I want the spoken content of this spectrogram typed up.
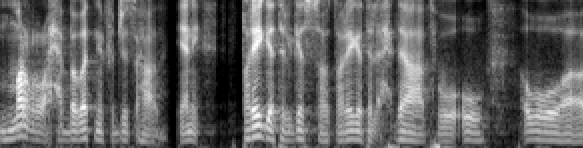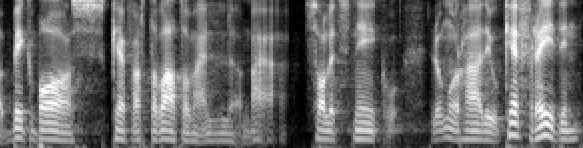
مرة حببتني في الجزء هذا. يعني طريقة القصة وطريقة الأحداث و, و... و Big Boss كيف ارتباطه مع ال... مع Solid Snake والأمور هذه وكيف Raiden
